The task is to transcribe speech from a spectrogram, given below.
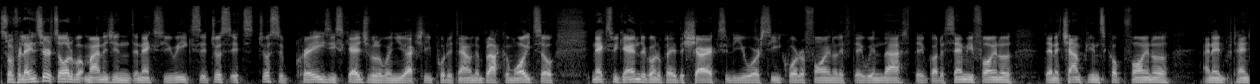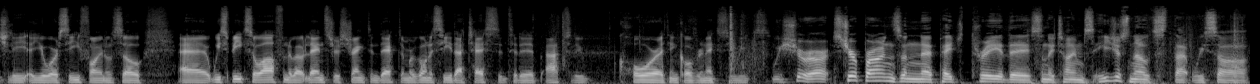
so for Leinster, it's all about managing the next few weeks. It just it's just a crazy schedule when you actually put it down in black and white. So next weekend they're going to play the Sharks in the URC quarter final. If they win that, they've got a semi final, then a Champions Cup final, and then potentially a URC final. So uh, we speak so often about Leinster's strength and depth, and we're going to see that tested to the absolute core, I think, over the next few weeks. We sure are. Stuart Barnes on uh, page three of the Sunday Times, he just notes that we saw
